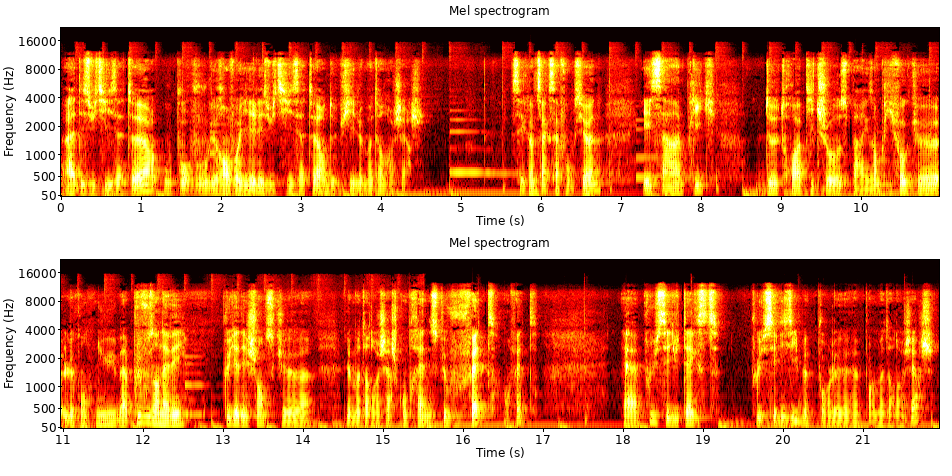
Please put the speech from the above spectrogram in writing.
à des utilisateurs ou pour vous lui renvoyer les utilisateurs depuis le moteur de recherche. C'est comme ça que ça fonctionne et ça implique deux, trois petites choses. Par exemple, il faut que le contenu, bah, plus vous en avez, plus il y a des chances que euh, le moteur de recherche comprenne ce que vous faites en fait. Euh, plus c'est du texte, plus c'est lisible pour le, moteur de recherche.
